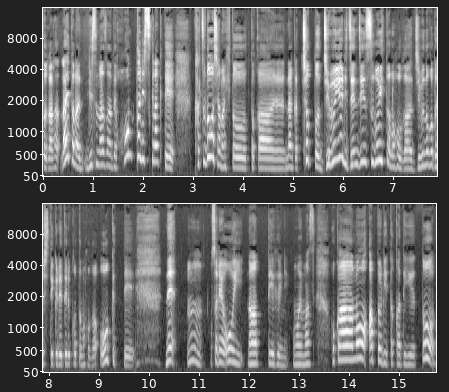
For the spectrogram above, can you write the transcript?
とか、ライトなリスナーさんって本当に少なくて、活動者の人とか、なんかちょっと自分より全然すごい人の方が自分のこと知ってくれてることの方が多くって、ね、うん、それ多いなっていうふうに思います。他のアプリとかで言うと、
